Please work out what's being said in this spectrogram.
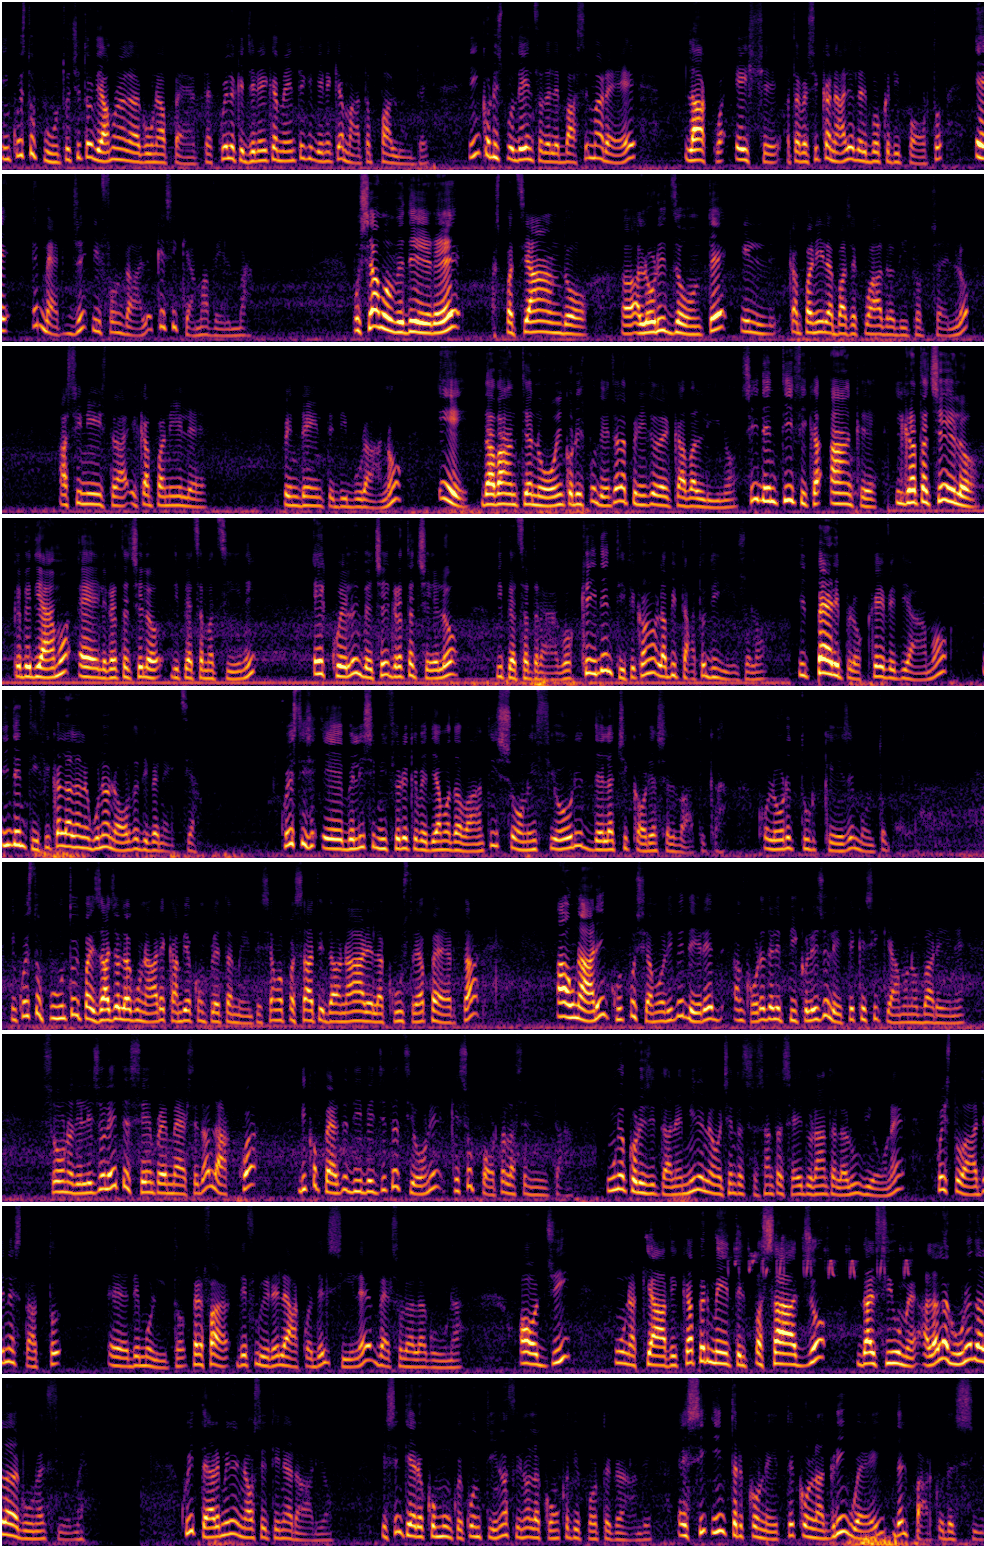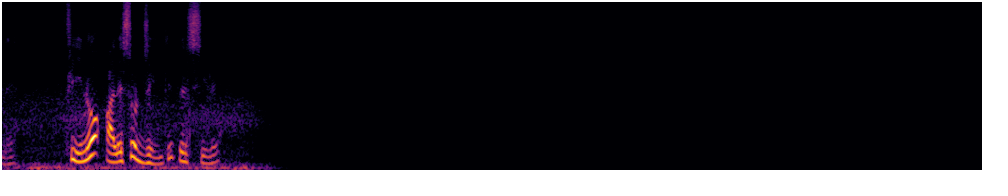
In questo punto ci troviamo nella laguna aperta, quella che genericamente viene chiamata palude. In corrispondenza delle basse maree l'acqua esce attraverso i canali delle bocche di porto e emerge il fondale che si chiama Velma. Possiamo vedere, spaziando uh, all'orizzonte, il campanile a base quadra di Torcello, a sinistra il campanile pendente di Burano e davanti a noi in corrispondenza la penisola del Cavallino. Si identifica anche il grattacielo che vediamo è il grattacielo di Piazza Mazzini e quello invece è il grattacielo di Piazza Drago che identificano l'abitato di Isolo. Il periplo che vediamo identifica la laguna nord di Venezia. Questi eh, bellissimi fiori che vediamo davanti sono i fiori della cicoria selvatica, colore turchese molto bello. In questo punto il paesaggio lagunare cambia completamente, siamo passati da un'area lacustre aperta a un'area in cui possiamo rivedere ancora delle piccole isolette che si chiamano barene. Sono delle isolette sempre emerse dall'acqua, ricoperte di vegetazione che sopporta la salinità. Una curiosità, nel 1966 durante l'alluvione questo agene è stato eh, demolito per far defluire l'acqua del Sile verso la laguna. Oggi una chiavica permette il passaggio dal fiume alla laguna e dalla laguna al fiume. Qui termina il nostro itinerario. Il sentiero comunque continua fino alla conca di Porte Grandi e si interconnette con la Greenway del Parco del Sile, fino alle sorgenti del Sile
